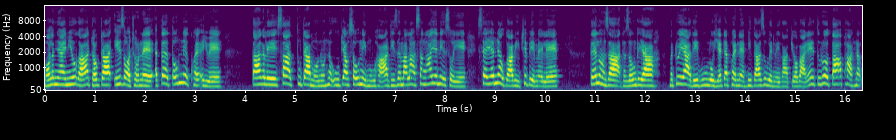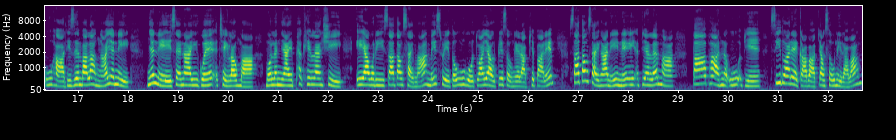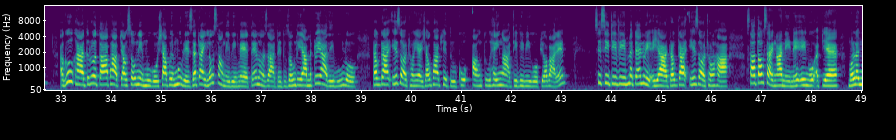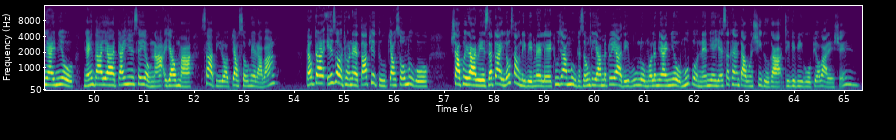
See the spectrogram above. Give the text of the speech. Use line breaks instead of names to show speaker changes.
မော်လမြိုင်မျိုးကဒေါက်တာအေးစော်ထွန်းနဲ့အသက်3နှစ်ခွဲအရွယ်သားကလေးစတုတမုံတို့နှစ်ဦးပျောက်ဆုံးနေမှုဟာဒီဇင်ဘာလ15ရက်နေ့ဆိုရင်10ရက်မြောက်သွားပြီဖြစ်ပေမဲ့လည်းတဲလွန်စတစုံတရာ မတွေ့ရသေးဘူးလို့ရဲတပ်ဖွဲ့နဲ့မိသားစုဝင်တွေကပြောပါတယ်သူတို့သားအဖနှစ်ဦးဟာဒီဇင်ဘာလ9ရက်နေ့ညနေ10နာရီခွဲအချိန်လောက်မှာမော်လမြိုင်ဖက်ခင်းလန်းရှိအေယာဝတီစားတောက်ဆိုင်မှာမိတ်ဆွေ၃ဦးကိုတွားရောက်တွေ့ဆုံခဲ့တာဖြစ်ပါတယ်စားတောက်ဆိုင်ကနေနေအိမ်အပြန်လန်းမှာသားအဖနှစ်ဦးအပြင်စီးသွားတဲ့ကားပါပျောက်ဆုံးနေတာပါ အခုခါသူတို့သားဖပျောက်ဆုံးနေမှုကိုရှာဖွေမှုတွေဇက်တိုက်လှုပ်ဆောင်နေပေမဲ့တဲလွန်စတစုံတရာမတွေ့ရသေးဘူးလို့ဒေါက်တာအေးစော်ထွန်းရဲ့ရောက်ဖဖြစ်သူကိုအောင်သူဟိန်းက DVB ကိုပြောပါတယ် CCTV မှတ်တမ်းတွေအရဒေါက်တာအေးစော်ထွန်းဟာစားတောက်ဆိုင်ကနေနေအိမ်ကိုအပြန်မော်လမြိုင်မြို့မြိုင်သားရတိုင်းရင်းစေးရုံနာအရောက်မှာစပြီးတော့ပျောက်ဆုံးခဲ့တာပါဒေါက်တာအေးစော်ထွန်းနဲ့တားဖြစ်သူပျောက်ဆုံးမှုကို ရှာဖွေတာတွေဇက်တိုက်လှုပ်ဆောင်နေပေမဲ့လည်းထူးခြားမှုတစုံတရာမတွေ့ရသေးဘူးလို့မော်လမြိုင်မြို့မှုပေါ်နယ်မြေရဲစခန်းတာဝန်ရှိသူက DVB ကိုပြောပါတယ်ရှင်။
